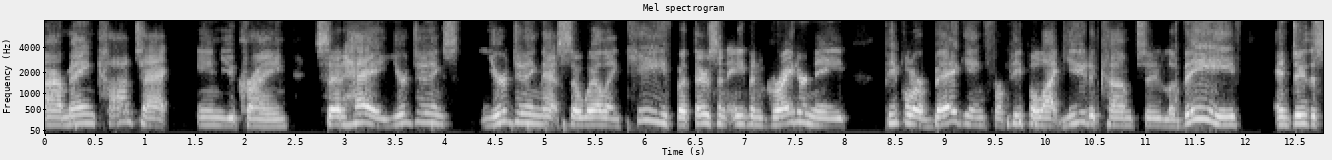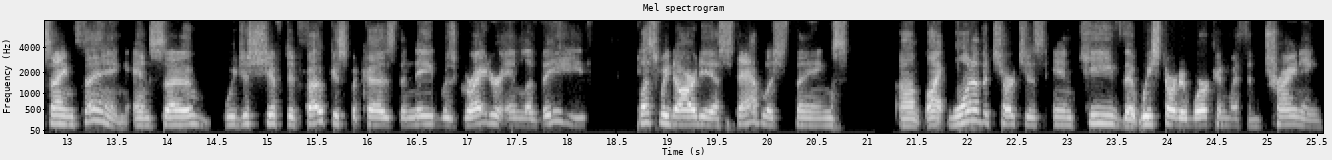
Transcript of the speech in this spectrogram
our main contact in Ukraine said, "Hey, you're doing you're doing that so well in Kiev, but there's an even greater need. People are begging for people like you to come to Lviv and do the same thing. And so we just shifted focus because the need was greater in Lviv. Plus, we'd already established things um, like one of the churches in Kiev that we started working with and training.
